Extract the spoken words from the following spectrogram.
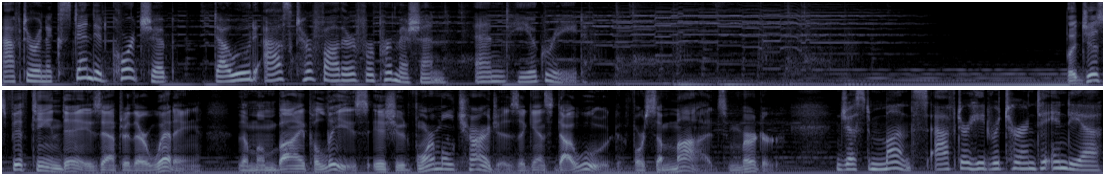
After an extended courtship, Dawood asked her father for permission, and he agreed. But just 15 days after their wedding, the Mumbai police issued formal charges against Dawood for Samad's murder. Just months after he'd returned to India,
